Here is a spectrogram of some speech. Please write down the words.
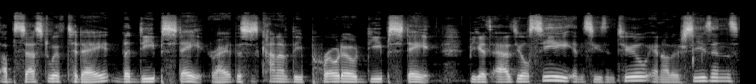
Obsessed with today? The deep state, right? This is kind of the proto deep state because, as you'll see in season two and other seasons,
